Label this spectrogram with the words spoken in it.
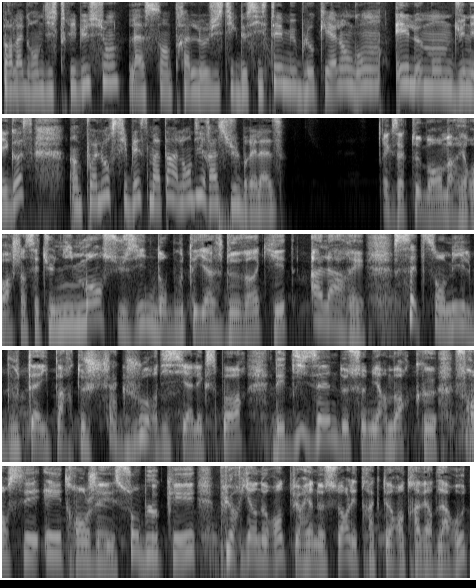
par la grande distribution, la centrale logistique de système bloquée à Langon et le monde du négoce. Un poids lourd ciblé ce matin à Landiras, Jules Brélaz. Exactement, Marie Roarchin, c'est une immense usine d'embouteillage de vin qui est à l'arrêt. 700 000 bouteilles partent chaque jour d'ici à l'export. Des dizaines de semi-remorques français et étrangers sont bloqués. Plus rien ne rentre, plus rien ne sort. Les tracteurs en travers de la route.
